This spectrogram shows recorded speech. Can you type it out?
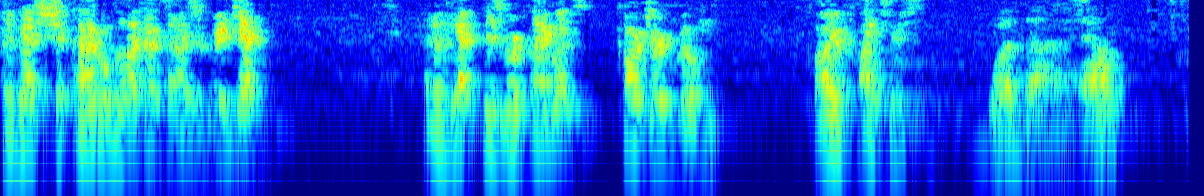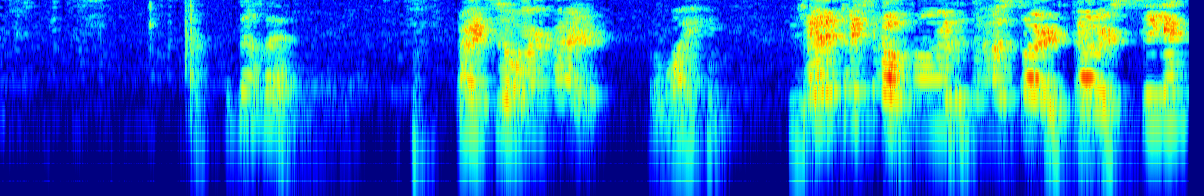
We've got Chicago Blackhawks, Isaac Rinkat. And we've got Pittsburgh Penguins, Carter Rooney. Firefighters. What the hell? What the hell's that? Alright, so Firefighter. Why? Janet Pixel for the Dallas Stars, Tyler Seguin.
